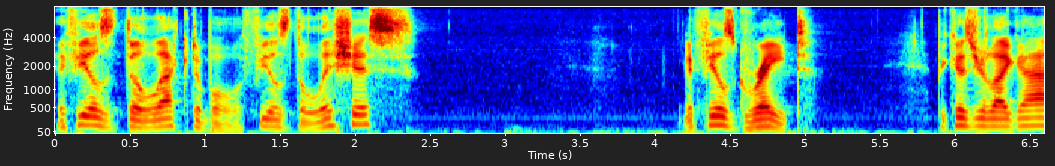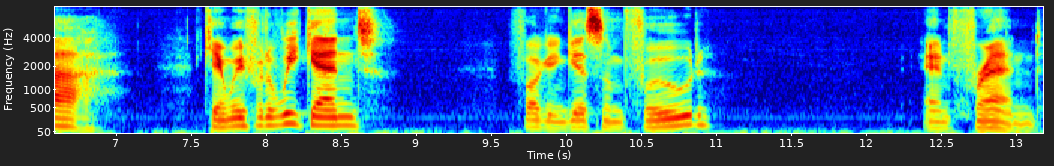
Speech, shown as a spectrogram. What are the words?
It feels delectable. It feels delicious. It feels great. Because you're like, ah, can't wait for the weekend. Fucking get some food and friend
